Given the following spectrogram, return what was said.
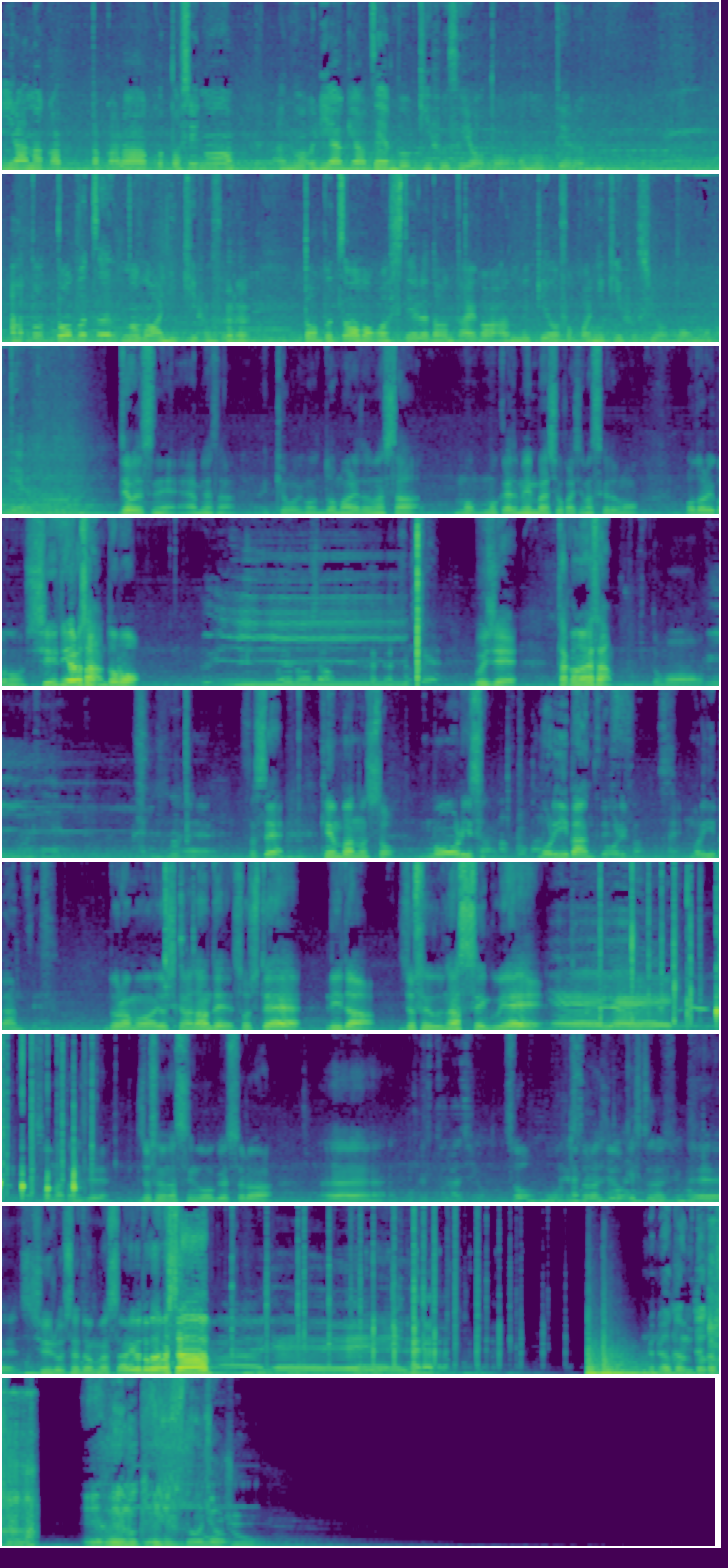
いらなかったから今年のあの売り上げは全部寄付しようと思ってるあと動物の方に寄付する。動物を保護してる団体があるんだけどそこに寄付しようと思ってる。ではですね皆さん今日はどうもありがとうございました。ももう一回メンバー紹介しますけども踊り子の CDR さんどうも。ありがとうございましたそして VJ 高野彩さんどうも、えー、そして鍵盤の人モーリーさん。モリー・バーンズです。モーリーバーンズ。ですドラムは吉川なんでそしてリーダージョセフ・ナッシングイエーイ。イエーイ。そんな感じでジョセフ・ナッシングオーケストラ、えー、そうオーケストラジオ。オーケストラジ えー終了したいと思います。ありがとうございましたオイエーイ。中見隆の FM 芸術道場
